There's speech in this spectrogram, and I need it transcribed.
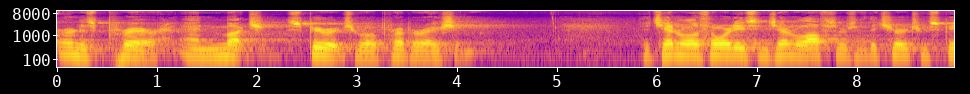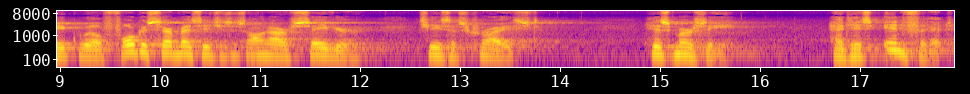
earnest prayer and much spiritual preparation. The general authorities and general officers of the church who speak will focus their messages on our Savior, Jesus Christ, His mercy, and His infinite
